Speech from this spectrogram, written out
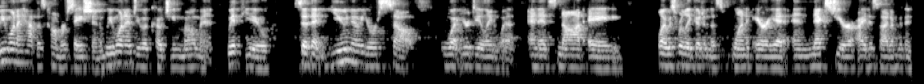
we want to have this conversation. We want to do a coaching moment with you so that you know yourself what you're dealing with. And it's not a, well, I was really good in this one area. And next year I decide I'm going to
